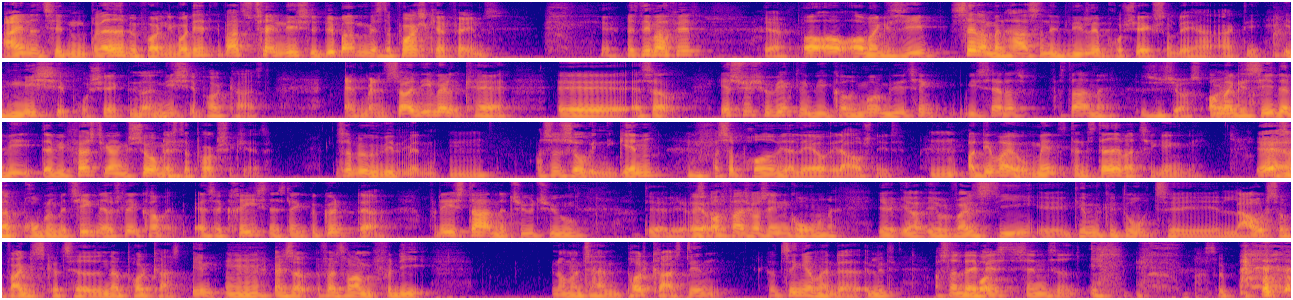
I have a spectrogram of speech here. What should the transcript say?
egnet til den brede befolkning, hvor det her det er bare totalt niche. Det er bare Mr. Poxcat-fans. altså, det er bare fedt. Ja. Og, og, og man kan sige, selvom man har sådan et lille projekt som det her, agtigt, et niche-projekt mm. eller en niche-podcast, at man så alligevel kan, øh, altså, jeg synes jo virkelig, at vi er kommet i mål med de ting, vi satte os fra starten af. Det synes jeg også. Og man kan sige, da vi, da vi første gang så Mr. Poxycat, så blev vi vild med den. Mm. Og så så vi den igen, og så prøvede vi at lave et afsnit. Mm. Og det var jo, mens den stadig var tilgængelig. Ja, ja. Altså, problematikken er jo slet ikke kommet, altså krisen er slet ikke begyndt der. For det er i starten af 2020, Det er det. altså. øh, og faktisk også inden corona. Jeg, jeg, jeg vil faktisk sige uh, kæmpe kado til Loud, som faktisk har taget den her podcast ind. Mm. Altså først og fremmest, fordi når man tager en podcast ind, så tænker man da lidt... Og sådan der i Hvor- bedste sendetid. Så,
